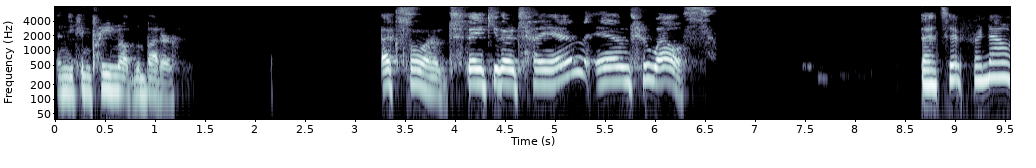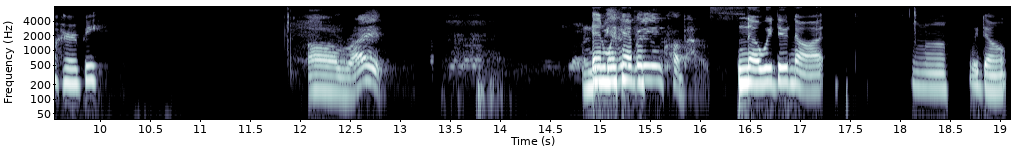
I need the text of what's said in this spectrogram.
and you can pre-melt the butter. Excellent. Thank you there, Tyann. And who else? That's it for now, Herbie. All right. And Do we have have- anybody in Clubhouse? No, we do not. Uh, we don't.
